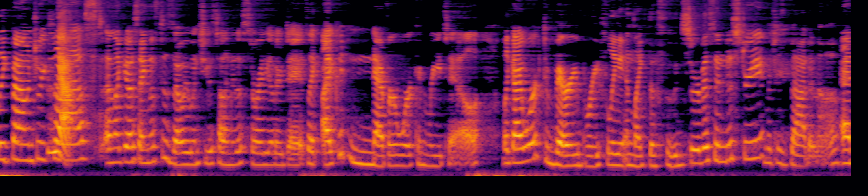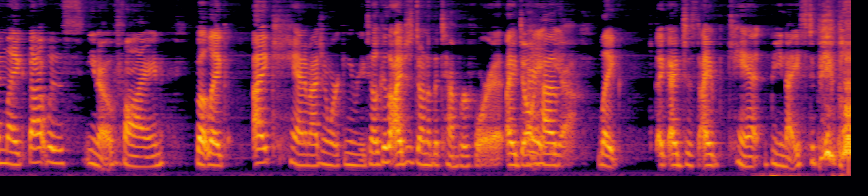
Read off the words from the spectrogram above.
like boundary Yeah. crossed. And like I was saying this to Zoe when she was telling me this story the other day. It's like I could never work in retail. Like I worked very briefly in like the food service industry. Which is bad enough. and like that was you know fine but like i can't imagine working in retail because i just don't have the temper for it i don't Right, have yeah. like like i just i can't be nice to people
